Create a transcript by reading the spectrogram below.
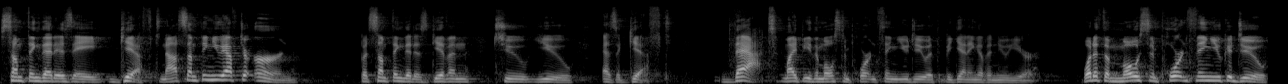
Something that is a gift, not something you have to earn, but something that is given to you as a gift. That might be the most important thing you do at the beginning of a new year. What if the most important thing you could do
